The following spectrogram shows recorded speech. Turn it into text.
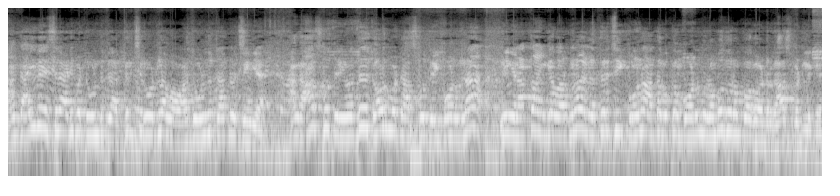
அங்கே ஹைவேஸில் அடிபட்டு விழுந்துட்டார் திருச்சி ரோட்டில் வந்து விழுந்துட்டாருன்னு வச்சுங்க அங்கே ஆஸ்பத்திரி வந்து கவர்மெண்ட் ஆஸ்பத்திரிக்கு போகணும்னா நீங்கள் ரத்தம் இங்கே வரணும் இல்லை திருச்சிக்கு போகணும் அந்த பக்கம் போகணும் ரொம்ப தூரம் போக வேண்டியிருக்கு ஹாஸ்பிட்டலுக்கு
